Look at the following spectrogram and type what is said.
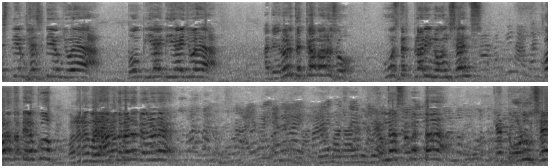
એસડીએમ ફેસડીએમ જોયા. બહુ પીઆઈ બીઆઈ જોયા. આ બહેનોને ધક્કા મારો છો. વોઝ ધેટ બ્લડી નોનસેન્સ કોણ તો બેવકૂફ હાથ લગાડો બહેનોને એમ ના સમજતા કે ટોળું છે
